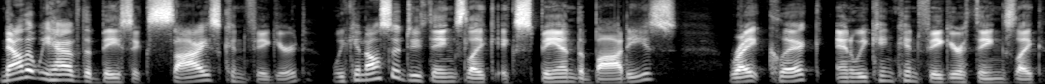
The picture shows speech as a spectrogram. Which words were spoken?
Now that we have the basic size configured, we can also do things like expand the bodies, right click, and we can configure things like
